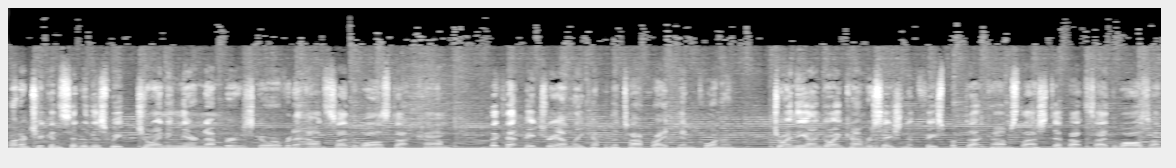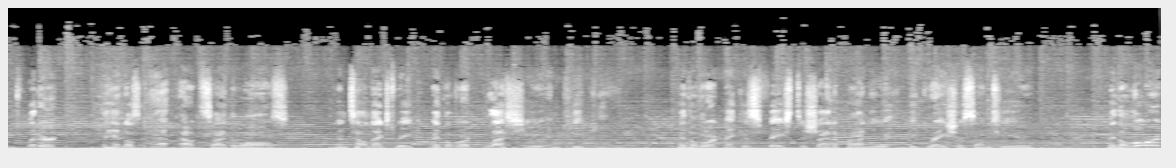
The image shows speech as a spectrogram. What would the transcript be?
Why don't you consider this week joining their numbers? Go over to OutsideTheWalls.com, click that Patreon link up in the top right hand corner. Join the ongoing conversation at facebook.com slash step outside the walls. On Twitter, the handle's at outside the walls. And until next week, may the Lord bless you and keep you. May the Lord make his face to shine upon you and be gracious unto you. May the Lord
